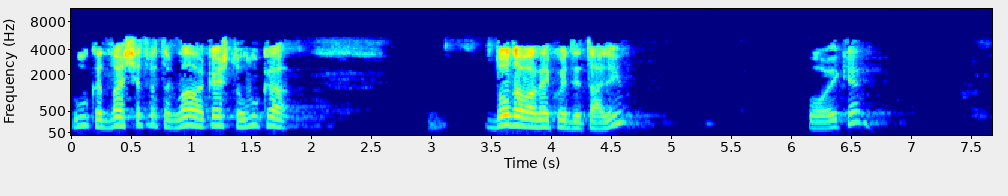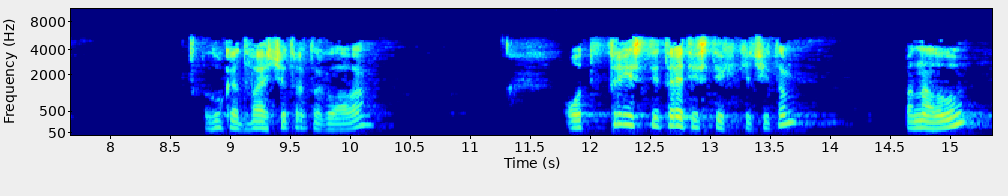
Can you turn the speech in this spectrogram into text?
Лука 24 глава, кај што Лука додава некои детали, повеќе. Лука 24 глава, од 33 стих ќе читам, па надолу.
